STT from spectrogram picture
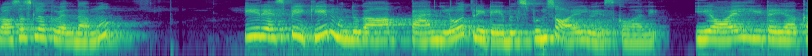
ప్రాసెస్లోకి వెళ్దాము. ఈ రెసిపీకి ముందుగా ప్యాన్లో త్రీ టేబుల్ స్పూన్స్ ఆయిల్ వేసుకోవాలి. ఈ ఆయిల్ హీట్ అయ్యాక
